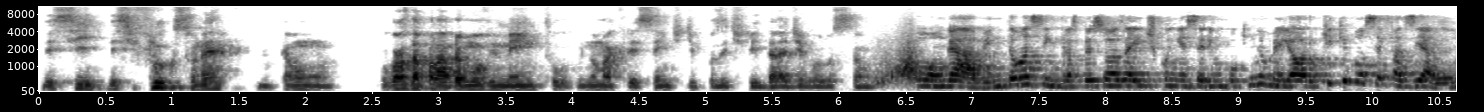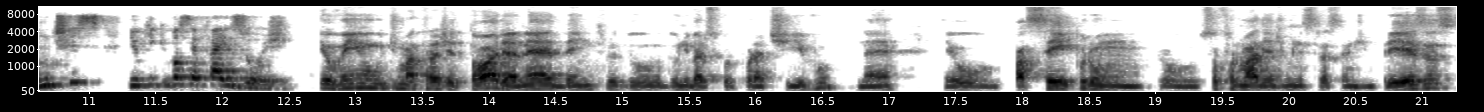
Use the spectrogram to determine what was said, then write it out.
desse desse fluxo, né? Então eu gosto da palavra movimento numa crescente de positividade e evolução. Bom, Gabi, então assim, para as pessoas aí te conhecerem um pouquinho melhor, o que, que você fazia antes e o que, que você faz hoje? Eu venho de uma trajetória, né, dentro do, do universo corporativo, né, eu passei por um, por, sou formado em administração de empresas,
